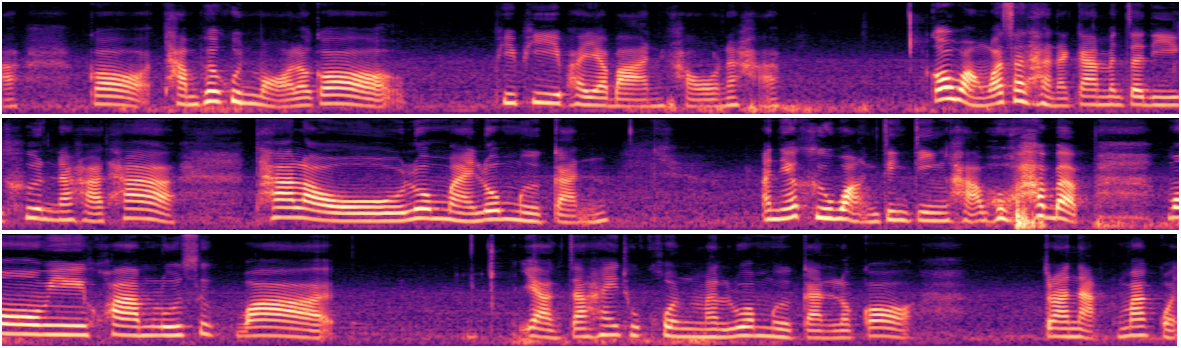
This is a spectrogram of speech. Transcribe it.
ะ ก็ทำเพื่อคุณหมอแล้วก็ พี่ๆพยาบาลเขานะคะ ก็หวังว่าสถานการณ์มันจะดีขึ้นนะคะ ถ้าถ้าเราร่วมไม้ร่วมมือกัน อันนี้คือหวังจริง ๆ ค่ะ เพราะว่าแบบโมมีความรู้สึกว่า อยากจะให้ทุกคนมาร่วมมือกัน แล้วก็ตระหนักมากกว่า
